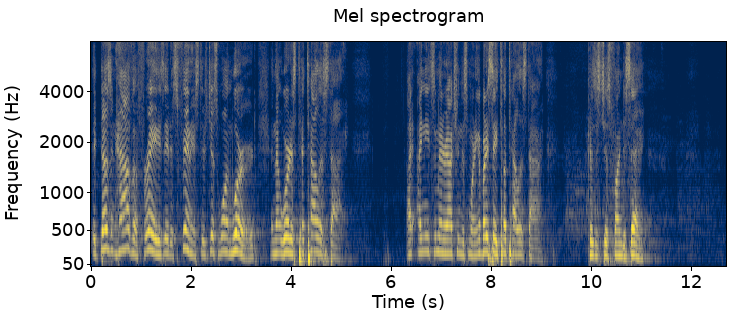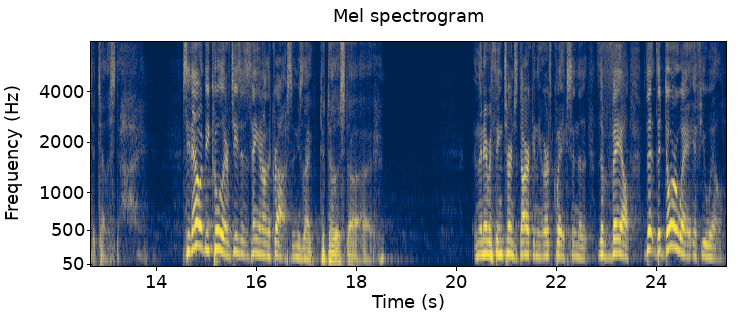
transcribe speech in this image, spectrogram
it doesn't have a phrase, it is finished. There's just one word, and that word is tetelestai. I, I need some interaction this morning. Everybody say tetelestai, because it's just fun to say. Tetelestai. See, that would be cooler if Jesus is hanging on the cross and he's like, tetelestai. And then everything turns dark and the earthquakes and the, the veil, the, the doorway, if you will,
